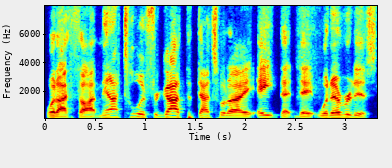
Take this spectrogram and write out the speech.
what I thought, man, I totally forgot that that's what I ate that day, whatever it is.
